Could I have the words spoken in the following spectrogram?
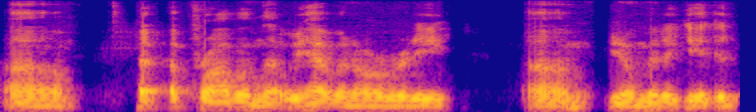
um, a, a, problem that we haven't already um, you know mitigated.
